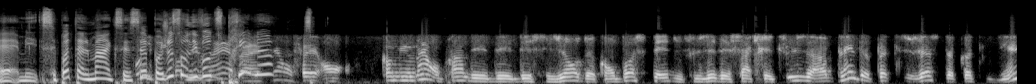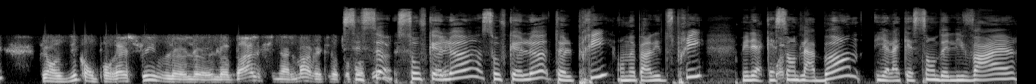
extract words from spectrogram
euh, mais c'est pas tellement accessible. pas juste au niveau du prix, là. On fait, comme humain, on prend des, décisions de composter, d'utiliser des sacs réutilisables, plein de petits gestes quotidiens. Puis on se dit qu'on pourrait suivre le, bal finalement avec l'automobile. C'est ça. Sauf que là, sauf que là, t'as le prix. On a parlé du prix, mais il y a la question de la borne, il y a la question de l'hiver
